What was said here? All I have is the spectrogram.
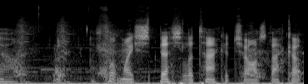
Oh, I thought my special attack had charged back up.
